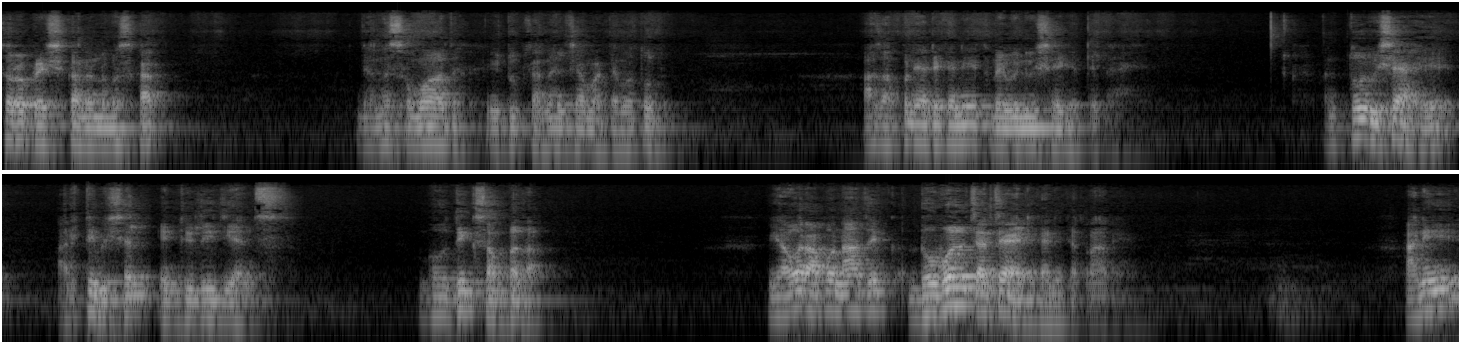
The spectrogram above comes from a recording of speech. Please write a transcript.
सर्व प्रेक्षकांना नमस्कार. जनसंवाद यूट्यूब चॅनलच्या माध्यमातून आज आपण या ठिकाणी एक नवीन विषय घेतलेला आहे. आणि तो विषय आहे आर्टिफिशियल इंटेलिजन्स बौद्धिक संपदा. यावर आपण आज एक ढोबळ चर्चा या ठिकाणी करणार आहे. आणि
